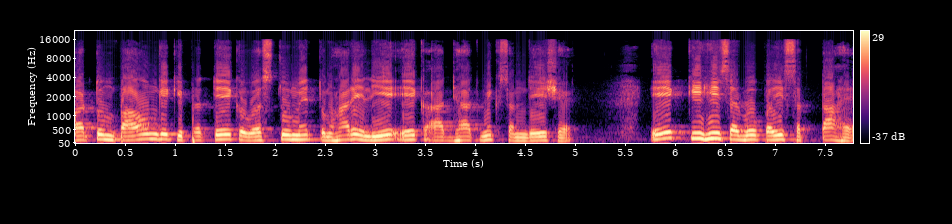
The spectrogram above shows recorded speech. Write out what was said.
और तुम पाओगे कि प्रत्येक वस्तु में तुम्हारे लिए एक आध्यात्मिक संदेश है। एक की ही सर्वोपरि सत्ता है।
